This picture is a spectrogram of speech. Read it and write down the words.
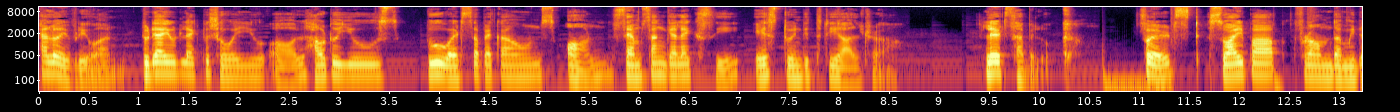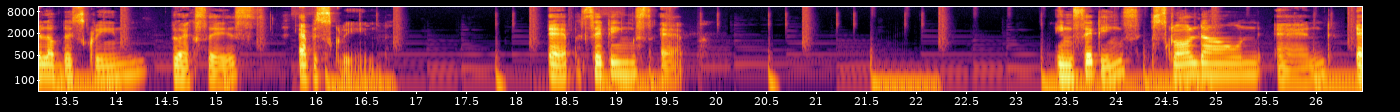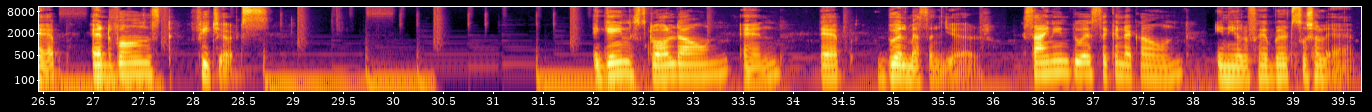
Hello everyone. Today I would like to show you all how to use two WhatsApp accounts on Samsung Galaxy S23 Ultra. Let's have a look. First, swipe up from the middle of the screen to access App Screen. Tap Settings app. In Settings, scroll down and tap Advanced Features. Again scroll down and tap Dual Messenger. Sign in to a second account in your favorite social app.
